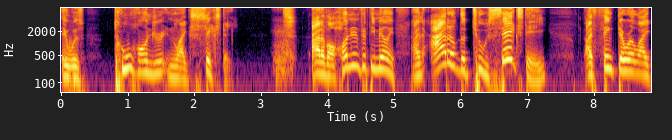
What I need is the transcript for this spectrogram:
It was 260 out of 150 million. And out of the 260, I think there were like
